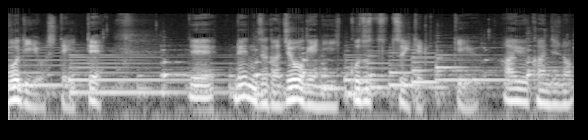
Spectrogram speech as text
ボディをしていてでレンズが上下に1個ずつついてるっていうああいう感じの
